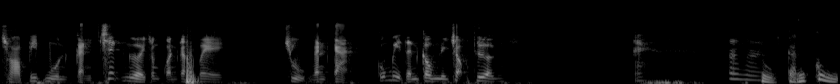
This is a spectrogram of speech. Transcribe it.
Chó Pitbull cắn chết người trong quán cà phê. Chủ ngăn cản cũng bị tấn công đến trọng thương. Chủ cắn cùng.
